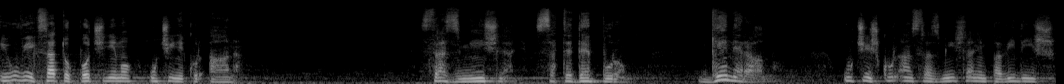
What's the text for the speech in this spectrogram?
i uvijek sa tog počinjemo, učinje Kur'ana. S razmišljanjem, sa tedeburom, generalno učiš Kur'an s razmišljanjem pa vidiš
